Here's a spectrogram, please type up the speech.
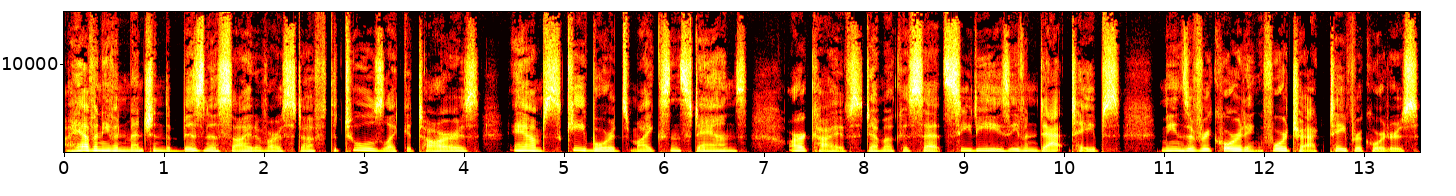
I haven't even mentioned the business side of our stuff the tools like guitars, amps, keyboards, mics, and stands, archives, demo cassettes, CDs, even DAT tapes, means of recording, four track, tape recorders,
